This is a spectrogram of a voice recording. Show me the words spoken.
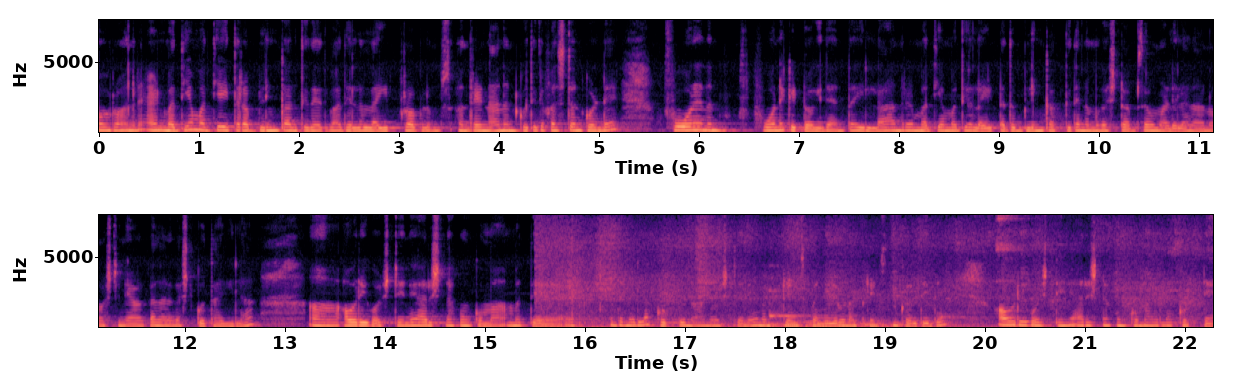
ಅವರು ಅಂದರೆ ಆ್ಯಂಡ್ ಮಧ್ಯ ಮಧ್ಯ ಈ ಥರ ಬ್ಲಿಂಕ್ ಆಗ್ತಿದೆ ಅಲ್ವಾ? ಅದೆಲ್ಲ ಲೈಟ್ ಪ್ರಾಬ್ಲಮ್ಸ್ ಅಂದರೆ ನಾನು ಅನ್ಕೋತಿದ್ದೆ ಫಸ್ಟ್ ಅಂದ್ಕೊಂಡೆ ಫೋನೇ ನನ್ನ ಫೋನೇ ಕೆಟ್ಟೋಗಿದೆ ಅಂತ ಇಲ್ಲ. ಅಂದರೆ ಮಧ್ಯ ಮಧ್ಯ ಲೈಟ್ ಅದು ಬ್ಲಿಂಕ್ ಆಗ್ತಿದೆ. ನಮಗಷ್ಟು ಅಬ್ಸರ್ವ್ ಮಾಡಿಲ್ಲ ನಾನು ಅಷ್ಟೇ ಆಗ ನನಗಷ್ಟು ಗೊತ್ತಾಗಿಲ್ಲ. ಅವರಿಗೂ ಅಷ್ಟೇ ಅರಿಶಿನ ಕುಂಕುಮ ಮತ್ತು ಅದನ್ನೆಲ್ಲ ಕೊಟ್ಟು ನಾನು ಅಷ್ಟೇ ನಮ್ಮ ಫ್ರೆಂಡ್ಸ್ ಬಂದಿದ್ದರು ನಮ್ಮ ಫ್ರೆಂಡ್ಸ್ನೂ ಕರೆದಿದ್ದೆ. ಅವರಿಗೂ ಅಷ್ಟೇ ಅರಿಶಿನ ಕುಂಕುಮ ಎಲ್ಲ ಕೊಟ್ಟೆ.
